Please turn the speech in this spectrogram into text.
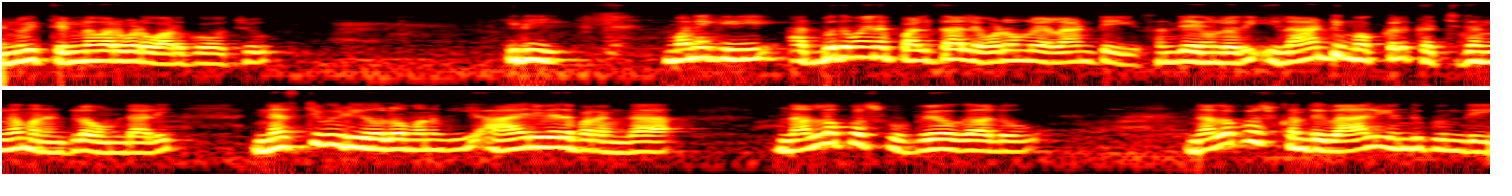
ఎన్వి తిన్నవారు కూడా వాడుకోవచ్చు. ఇది మనకి అద్భుతమైన ఫలితాలు ఇవ్వడంలో ఎలాంటి సందేహం లేదు. ఇలాంటి మొక్కలు ఖచ్చితంగా మన ఇంట్లో ఉండాలి. నెక్స్ట్ వీడియోలో మనకి ఆయుర్వేద పరంగా నల్ల పసుపు ఉపయోగాలు నల్ల పసుపు అంత వాల్యూ ఎందుకు ఉంది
